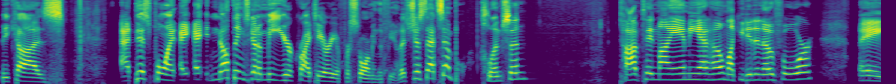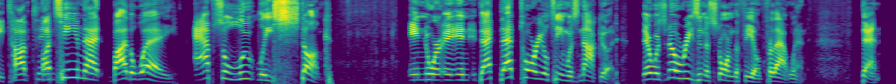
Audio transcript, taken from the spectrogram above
because at this point, eh, eh, nothing's going to meet your criteria for storming the field. It's just that simple. Clemson, top 10 Miami at home like you did in 04, a top 10 A team that, by the way, absolutely stunk. In Nor in that that Tar Heel team was not good. There was no reason to storm the field for that win. Then,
